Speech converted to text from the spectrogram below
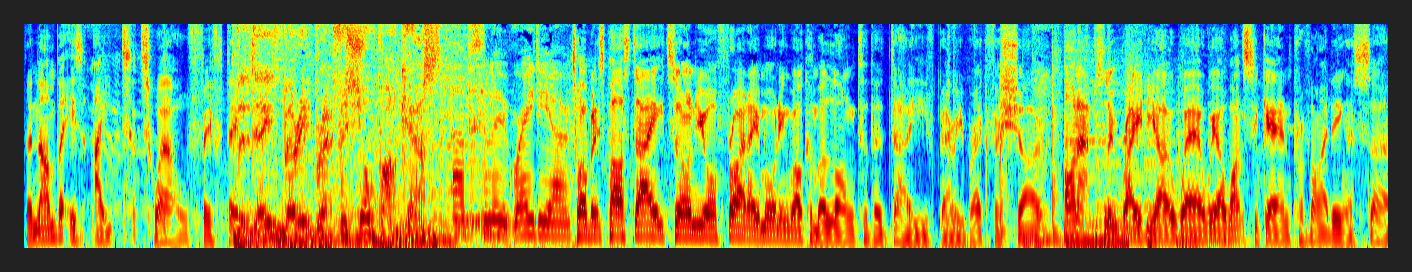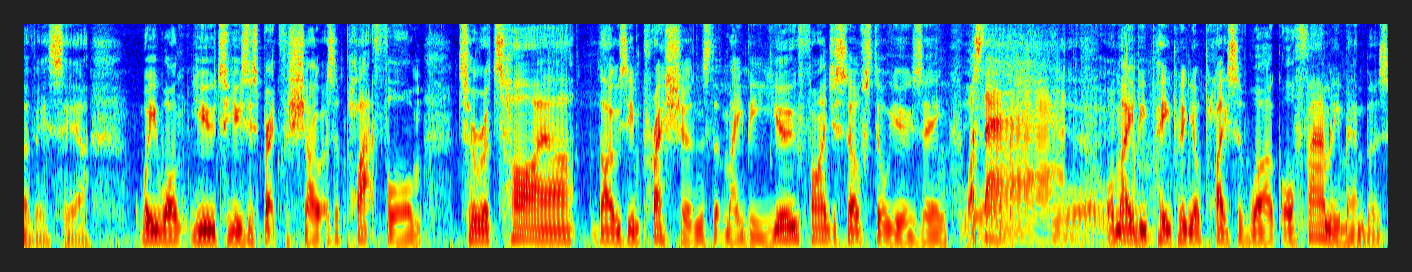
The number is 8 12 15. The Dave Berry Breakfast Show podcast. Absolute Radio. 12 minutes past 8 on your Friday morning. Welcome along to the Dave Berry Breakfast Show on Absolute Radio, where we are once again providing a service here. we want you to use this breakfast show as a platform to retire those impressions that maybe you find yourself still using. What's that? or maybe people in your place of work or family members.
